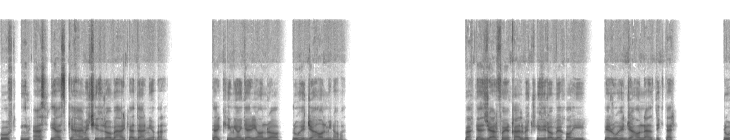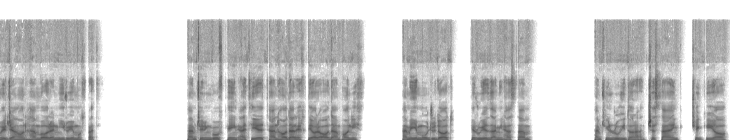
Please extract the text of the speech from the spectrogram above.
گفت این اصلی است که همه چیز را به حرکت در میآورد. در کیمیاگری آن را روح جهان مینامد. وقتی از جرفای قلب چیزی را بخواهی به روح جهان نزدیکتری. روح جهان همواره نیروی مثبتی. همچنین گفت که این عطیه تنها در اختیار آدم ها نیست. همه موجودات که روی زمین هستم همچین روحی دارند چه سنگ، چه گیاه،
